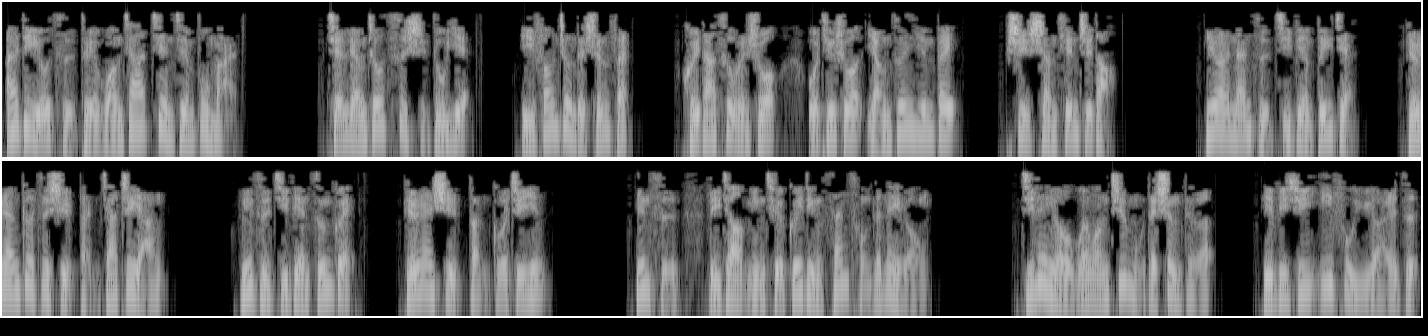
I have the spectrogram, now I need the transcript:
哀帝由此对王家渐渐不满。前凉州刺史杜业。以方正的身份回答策问说：“我听说杨尊阴卑是上天之道，因而男子即便卑贱，仍然各自是本家之阳；女子即便尊贵，仍然是本国之阴。因此礼教明确规定三从的内容，即便有文王之母的圣德，也必须依附于儿子。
